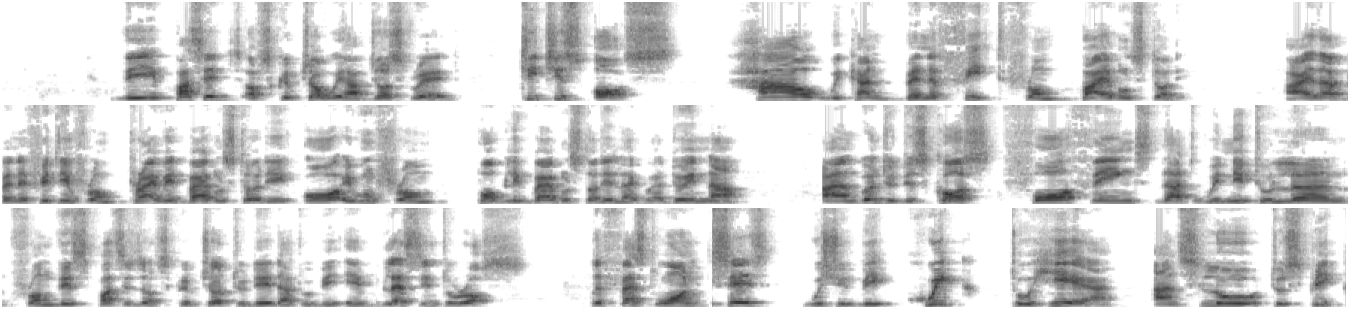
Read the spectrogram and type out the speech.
The passage of scripture we have just read teaches us how we can benefit from Bible study, either benefiting from private Bible study or even from public Bible study like we're doing now. I am going to discuss four things that we need to learn from this passage of scripture today that will be a blessing to us. The first one says we should be quick to hear and slow to speak.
